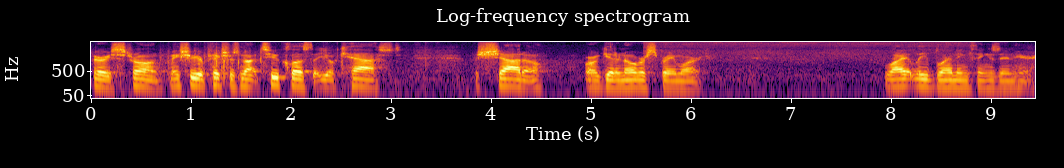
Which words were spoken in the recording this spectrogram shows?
very strong. Make sure your picture's not too close that you'll cast a shadow or get an overspray mark. Lightly blending things in here.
